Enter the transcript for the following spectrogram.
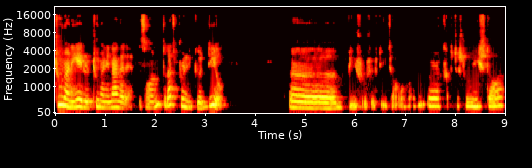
298 or 299 that it's on, so that's pretty good deal. Uh, B450 Tomahawk. That's just restock.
